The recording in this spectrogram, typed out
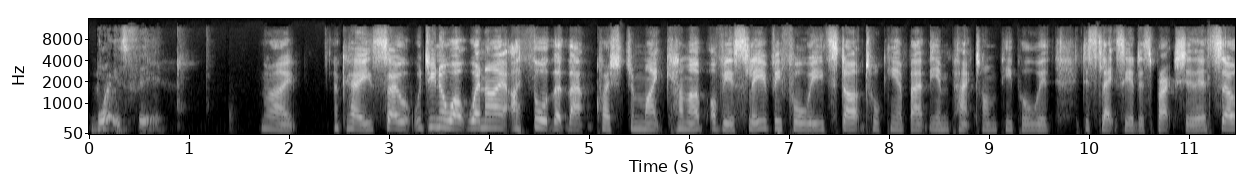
What is fear? Right. Okay, so do you know what? When I, I thought that that question might come up, obviously, before we start talking about the impact on people with dyslexia, dyspraxia. So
